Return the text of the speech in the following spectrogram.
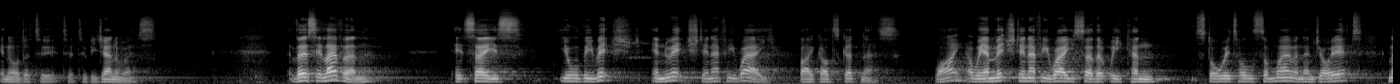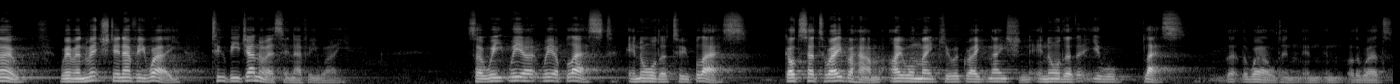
in order to, to, to be generous. Verse 11, it says, You will be rich, enriched in every way by God's goodness. Why? Are we enriched in every way so that we can store it all somewhere and enjoy it? No, we're enriched in every way to be generous in every way. So we, we, are, we are blessed in order to bless. God said to Abraham, I will make you a great nation in order that you will bless the, the world, in, in, in, other words.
